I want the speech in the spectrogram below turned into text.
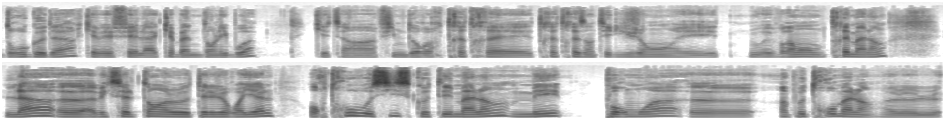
Drew Goddard qui avait fait La cabane dans les bois qui est un film d'horreur très très très très intelligent et vraiment très malin. Là, avec C'est le temps à l'hôtel Royal, on retrouve aussi ce côté malin, mais pour moi, euh, un peu trop malin. Euh,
